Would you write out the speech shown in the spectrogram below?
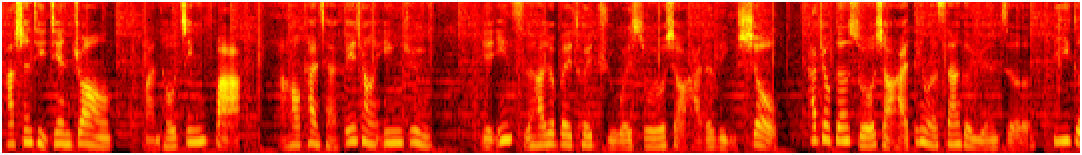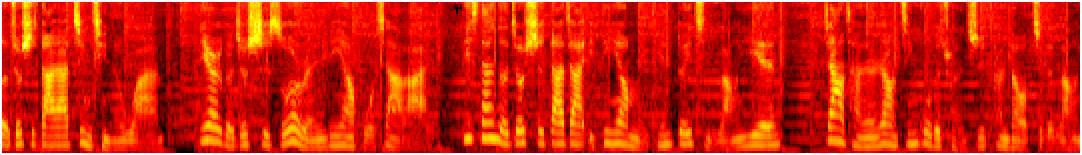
他身体健壮，满头金发，然后看起来非常英俊，也因此他就被推举为所有小孩的领袖。他就跟所有小孩定了三个原则：第一个就是大家尽情的玩；第二个就是所有人一定要活下来；第三个就是大家一定要每天堆起狼烟，这样才能让经过的船只看到这个狼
